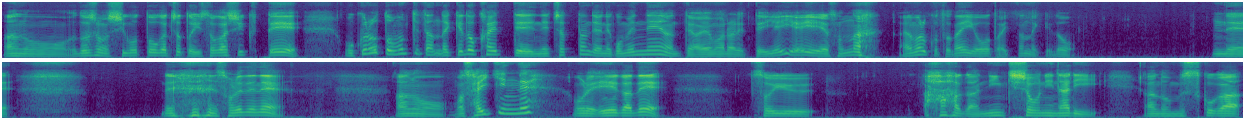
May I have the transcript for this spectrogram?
あの、どうしても仕事がちょっと忙しくて、送ろうと思ってたんだけど、帰って寝ちゃったんだよね、ごめんね、なんて謝られて、いやいやいやいや、そんな謝ることないよ、とは言ったんだけど、で、で、それでね、あの、まあ、最近ね、俺映画で、そういう、母が認知症になり、あの、息子が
